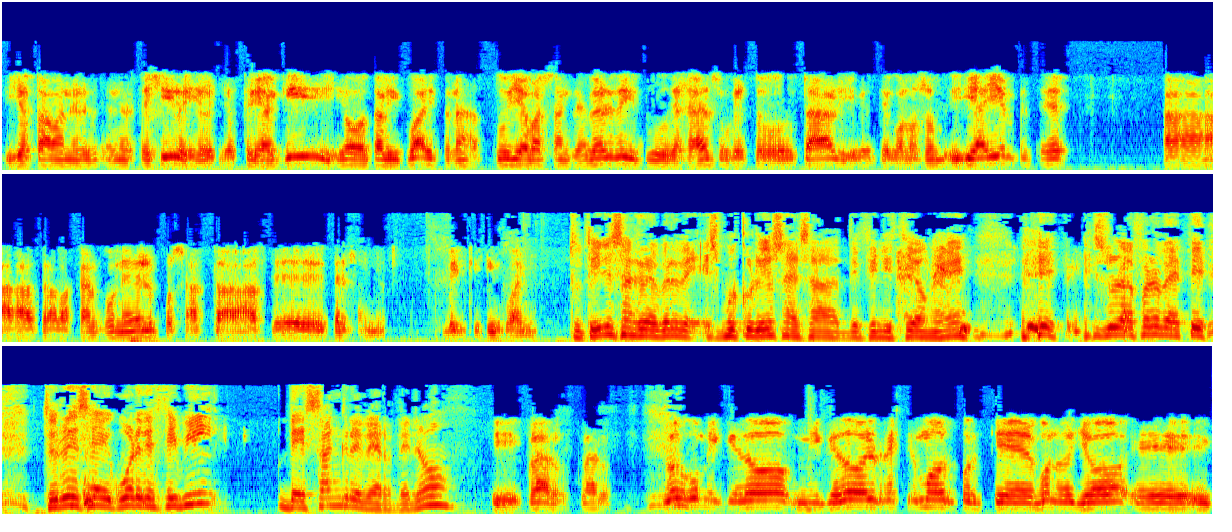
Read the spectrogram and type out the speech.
y yo estaba en el, en el y yo, yo estoy aquí y yo tal y cual, y dice, nada, tú llevas sangre verde y tú dejas eso, que esto tal, y vete con nosotros. Y ahí empecé a, trabajar con él pues hasta hace tres años, 25 años. Tú tienes sangre verde, es muy curiosa esa definición, ¿eh? es una forma de decir, tú eres eh, guardia civil de sangre verde, ¿no? Sí, claro, claro. Luego me quedó me quedó el resquemor porque, bueno, yo eh,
